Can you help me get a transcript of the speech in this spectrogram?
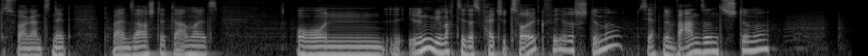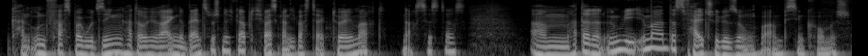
das war ganz nett. Die war in Saarstedt damals. Und irgendwie macht sie das falsche Zeug für ihre Stimme. Sie hat eine Wahnsinnsstimme, kann unfassbar gut singen, hat auch ihre eigene Band zwischendurch gehabt. Ich weiß gar nicht, was der aktuell macht nach Sisters. Ähm, hat er dann irgendwie immer das Falsche gesungen, war ein bisschen komisch.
